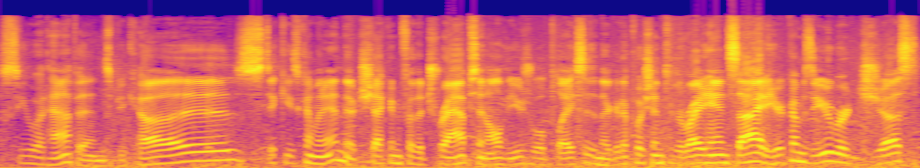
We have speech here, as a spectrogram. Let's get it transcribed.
see what happens, because Sticky's coming in, they're checking for the traps in all the usual places, and they're going to push in through the right-hand side. Here comes the Uber just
